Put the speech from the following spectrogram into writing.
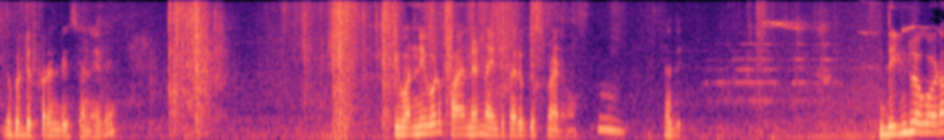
ఇది ఒక డిఫరెంట్ డిజైన్ ఇది. ఇవన్నీ కూడా five hundred ninety five rupees madam అది. దీంట్లో కూడా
